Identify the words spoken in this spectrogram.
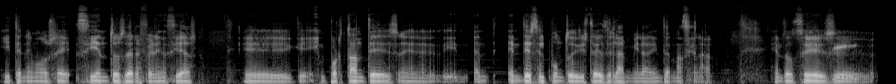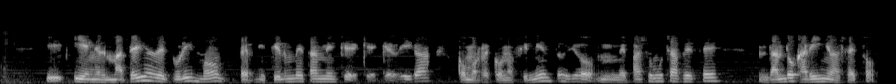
y tenemos eh, cientos de referencias eh, importantes desde el punto de vista desde la mirada internacional. Entonces, y, en el materia de turismo, permitirme también que, diga como reconocimiento, yo me paso muchas veces dando cariño al sector,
